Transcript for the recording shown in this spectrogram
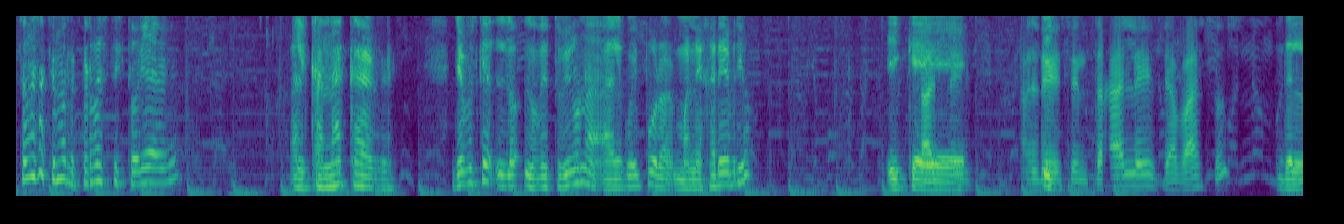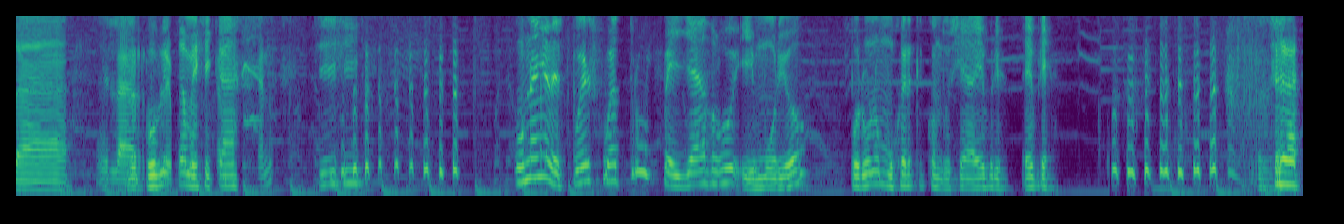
¿Sabes a qué me recuerda esta historia, güey? Al Kanaka, güey. Ya ves que lo, lo detuvieron a- al güey por manejar ebrio. Y Al que de, al de centrales de abastos de la de la República Mexicana. Sí, sí, sí. Un año después fue atropellado y murió por una mujer que conducía ebrio, ebria. O sea,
